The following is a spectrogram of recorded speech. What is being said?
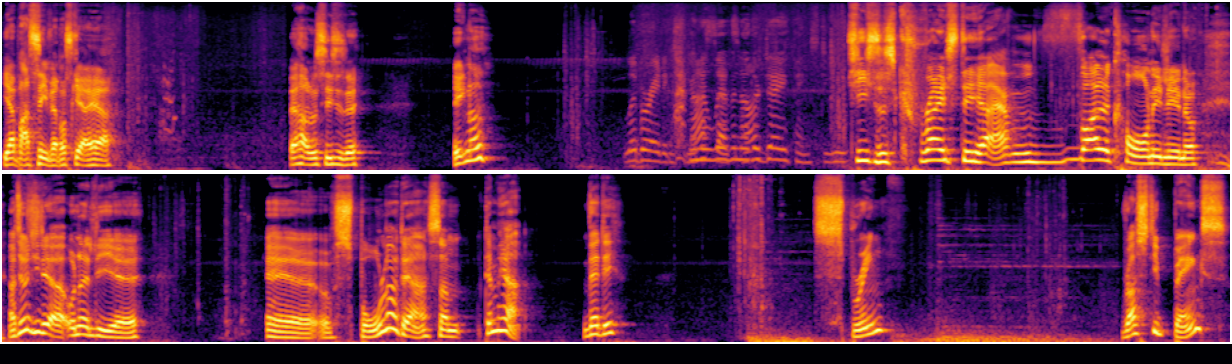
jeg har bare se, hvad der sker her. Hvad har du at sige til det? Ikke noget? Jesus Christ, det her er voldkornig lige nu. Og det var de der underlige øh, øh, spoler der, som... Dem her. Hvad er det? Spring? Rusty Banks?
